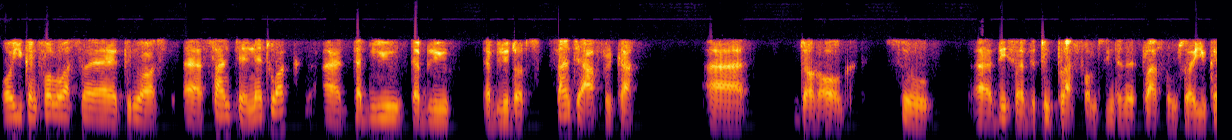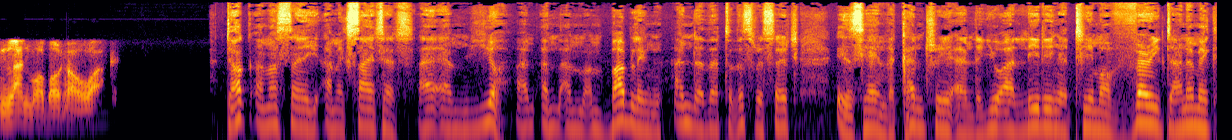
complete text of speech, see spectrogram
or you can follow us uh, through our uh, SANTHE network at www.santheafrica.org. So uh, these are the two platforms, internet platforms, where you can learn more about our work. Doc, I must say I'm excited. I am I'm, I'm, I'm, I'm bubbling under that this research is here in the country and you are leading a team of very dynamic,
